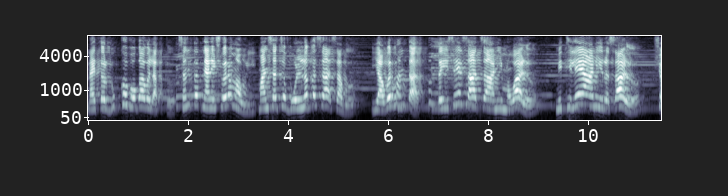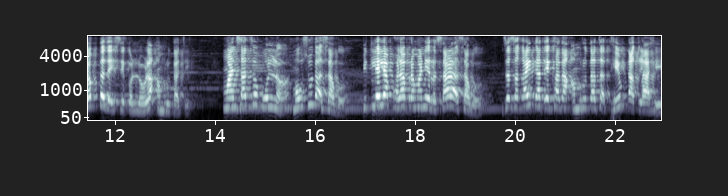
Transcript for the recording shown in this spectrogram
नाहीतर दुःख भोगावं लागतं. संत ज्ञानेश्वर माऊली माणसाचं बोलणं कसं असावं? यावर म्हणतात तैसे साच आणि मवाळ मिथिले आणि रसाळ शब्द जैसे कल्लोळ अमृताचे. माणसाचं बोलणं मौसूद असावं पिकलेल्या फळाप्रमाणे रसाळ असावं. जसं काय त्यात एखादा अमृताचा थेंब टाकला आहे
